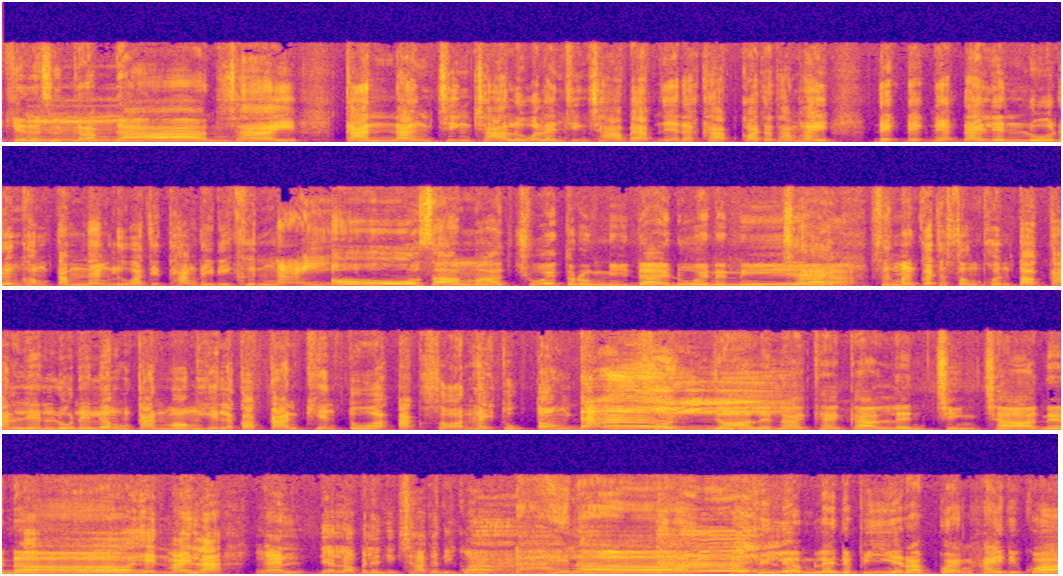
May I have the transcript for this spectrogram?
เขียนหนังสือกลับด้าน ใช่ การนั่งชิงช้าหรือว่าเล่นชิงช้าแบบเนี้ยนะครับ ก็จะทำให้เด็กๆเนี่ยได้เรียนรู้เรื่องของตำแหน่งหรือว่าทิศทางได้ดีขึ้นไง โอ้โหสามารถช่วยตรงนี้ได้ด้วยนะเนี่ยใช่ซึ่งมันก็จะส่งผลต่อการเรียนรู้ในเรื่องของการมองเห็น แล้วก็การเขียนตัวอักษรให้ถูกต้องได้สุดยอดเลยนะแค่การเล่นชิงช้าเนี่ยนะโอ้โหเห็นไหมล่ะ งั้นเดี๋ยวเราไปเล่นชิงช้ากันดีกว่า ได้เหรอได้ให้พี่เหลี่ยมเล่นเดี๋ยวพี่รับแกว่งให้ดีกว่า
